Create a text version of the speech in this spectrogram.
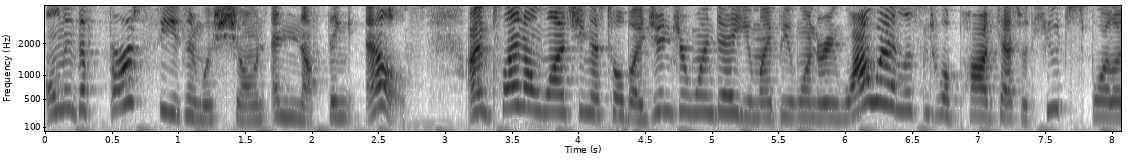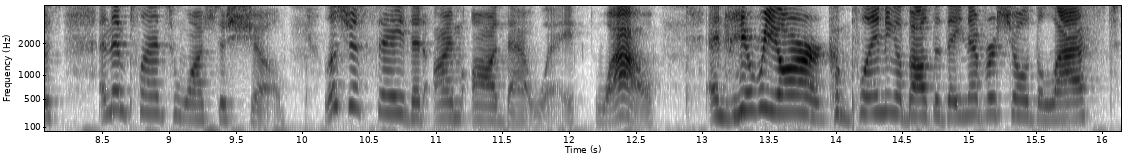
only the first season was shown and nothing else. I plan on watching As Told by Ginger one day. You might be wondering why would I listen to a podcast with huge spoilers and then plan to watch the show? Let's just say that I'm odd that way. Wow. And here we are complaining about that they never showed the last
